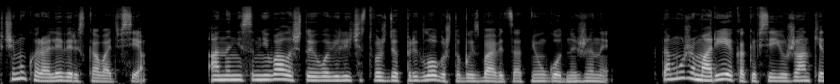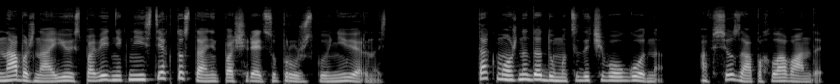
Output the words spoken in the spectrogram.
К чему королеве рисковать всем? Анна не сомневалась, что его величество ждет предлога, чтобы избавиться от неугодной жены. К тому же Мария, как и все южанки, набожна, а ее исповедник не из тех, кто станет поощрять супружескую неверность. Так можно додуматься до чего угодно, а все запах лаванды.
